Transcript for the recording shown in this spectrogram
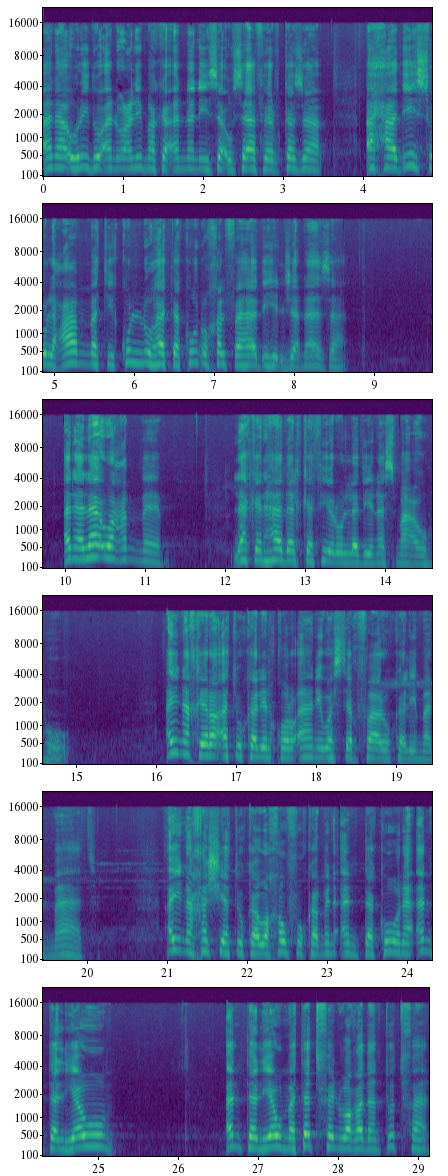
أنا أريد أن أعلمك أنني سأسافر كذا. أحاديث العامة كلها تكون خلف هذه الجنازة. أنا لا أعمم لكن هذا الكثير الذي نسمعه. أين قراءتك للقرآن واستغفارك لمن مات؟ أين خشيتك وخوفك من أن تكون أنت اليوم؟ أنت اليوم تدفن وغدا تدفن.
